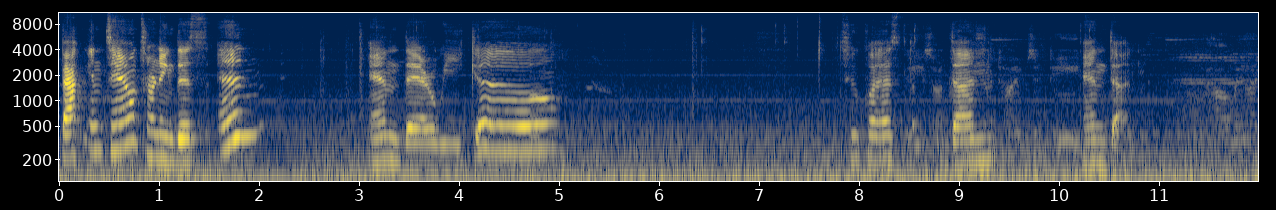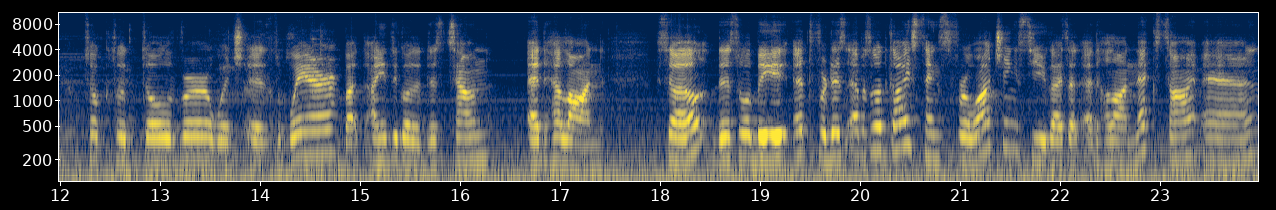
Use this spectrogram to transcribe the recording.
back in town, turning this in. And there we go. Two quests done and done. Took to Dover, which is where, but I need to go to this town, Edhelon. So, this will be it for this episode, guys. Thanks for watching. See you guys at Edhelon next time. And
